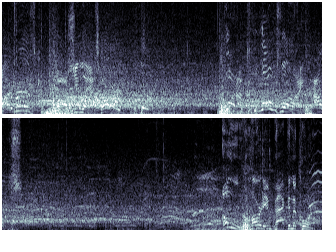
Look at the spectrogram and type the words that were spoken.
High risk. Oh, she lands hard. What a clothesline. Ouch. Oh, hard impact in the corner.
